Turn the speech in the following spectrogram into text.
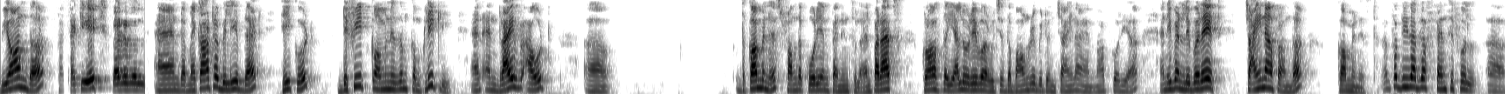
beyond the 38th parallel. And MacArthur believed that he could defeat communism completely and, and drive out uh, the communists from the Korean peninsula and perhaps cross the Yalu River, which is the boundary between China and North Korea, and even liberate China from the communist. And so these are just fanciful uh,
